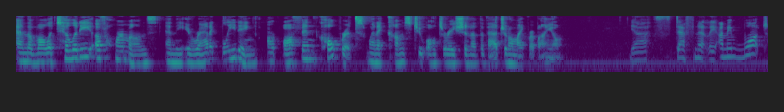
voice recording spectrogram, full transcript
And the volatility of hormones and the erratic bleeding are often culprits when it comes to alteration of the vaginal microbiome. Yes definitely. I mean what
